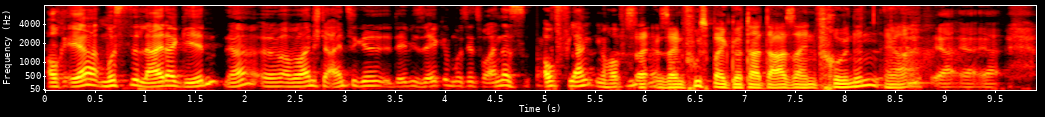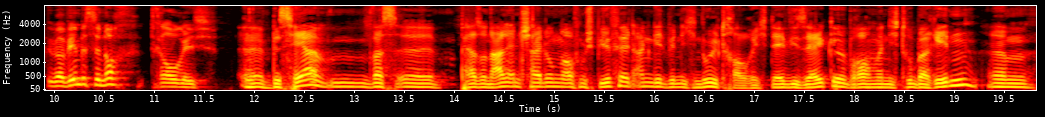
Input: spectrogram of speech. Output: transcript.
Auch er musste leider gehen, ja, äh, aber war nicht der einzige. Davy Selke muss jetzt woanders aufflanken hoffen. Sein, sein Fußballgötter-Dasein frönen, ja. ja, ja, ja. Über wen bist du noch traurig? Äh, bisher, was äh, Personalentscheidungen auf dem Spielfeld angeht, bin ich null traurig. Davy Selke, brauchen wir nicht drüber reden, ähm,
